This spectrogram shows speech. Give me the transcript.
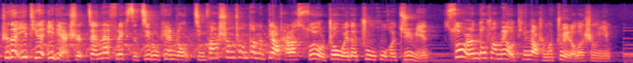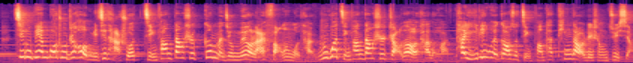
值得一提的一点是，在 Netflix 纪录片中，警方声称他们调查了所有周围的住户和居民，所有人都说没有听到什么坠楼的声音。纪录片播出之后，米基塔说，警方当时根本就没有来访问过他。如果警方当时找到了他的话，他一定会告诉警方他听到了这声巨响，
